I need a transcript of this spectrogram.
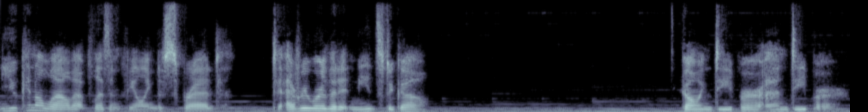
You can allow that pleasant feeling to spread to everywhere that it needs to go. Going deeper and deeper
